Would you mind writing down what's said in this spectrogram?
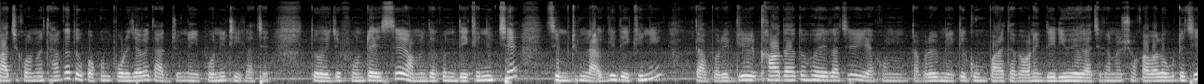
কাজকর্মে থাকে, তো কখন পড়ে যাবে তার জন্য এই ফোনই ঠিক আছে। তো এই যে ফোনটা এসছে, আমি দেখুন দেখে নিচ্ছে সিম টিম লাগিয়ে দেখে নিই। তারপরে গিয়ে খাওয়া দাওয়া তো হয়ে গেছে, এখন তারপরে মেয়েকে ঘুম পাড়াতে হবে। অনেক দেরি হয়ে গেছে কারণ সকালবেলা উঠেছে,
